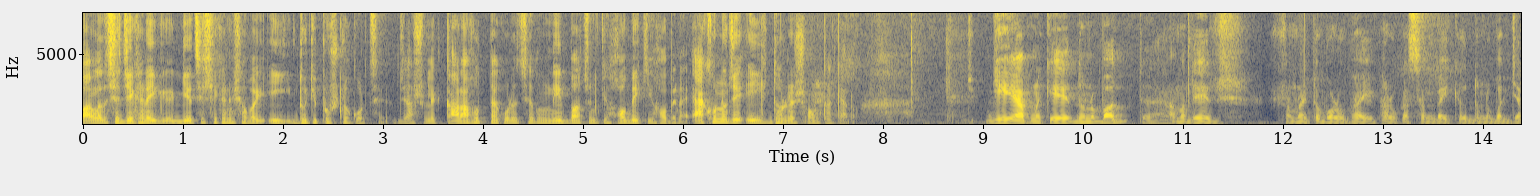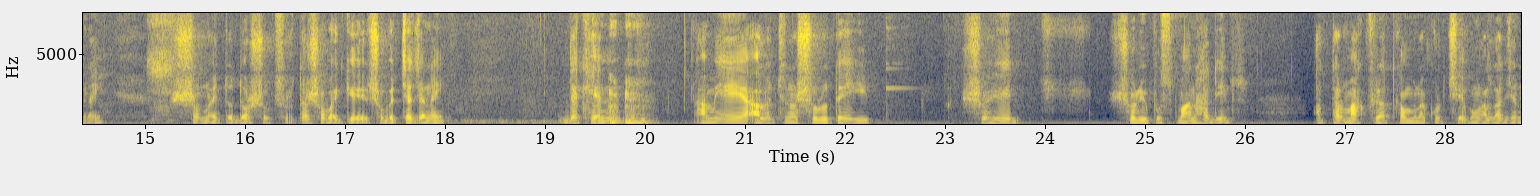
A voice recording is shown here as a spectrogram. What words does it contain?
বাংলাদেশে যেখানেই গিয়েছে সেখানে সবাই এই দুটি প্রশ্ন করছে যে আসলে কারা হত্যা করেছে এবং নির্বাচন কি হবে কি হবে না, এখনও যে এই ধরনের সংখ্যা কেন? জি, আপনাকে ধন্যবাদ আমাদের সম্মানিত বড় ভাই ফারুক হাসান ভাইকেও ধন্যবাদ জানাই, সম্মানিত দর্শক, শ্রোতা সবাইকে শুভেচ্ছা জানাই। দেখেন আমি আলোচনার শুরুতেই শহীদ শরীফ উসমান হাদির আত্মার মাগফিরাত কামনা করছি এবং আল্লাহ যেন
